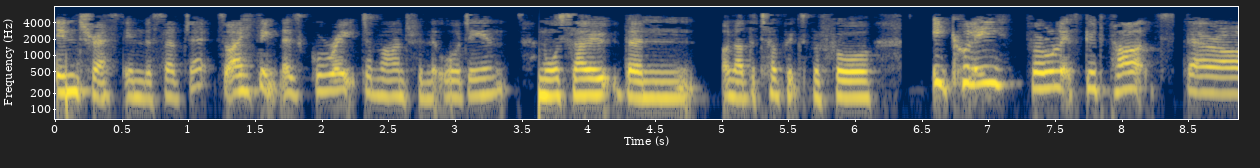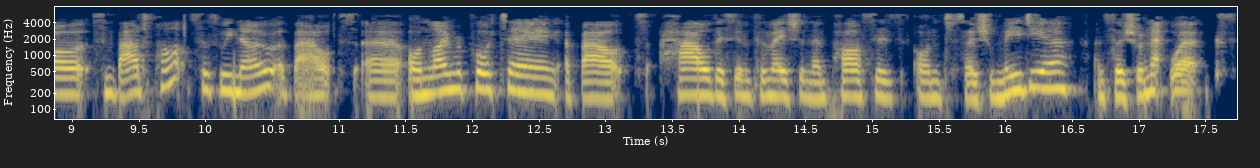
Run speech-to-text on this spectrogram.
interest in the subject so i think there's great demand from the audience more so than on other topics before Equally, for all its good parts, there are some bad parts, as we know, about uh, online reporting, about how this information then passes onto social media and social networks,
